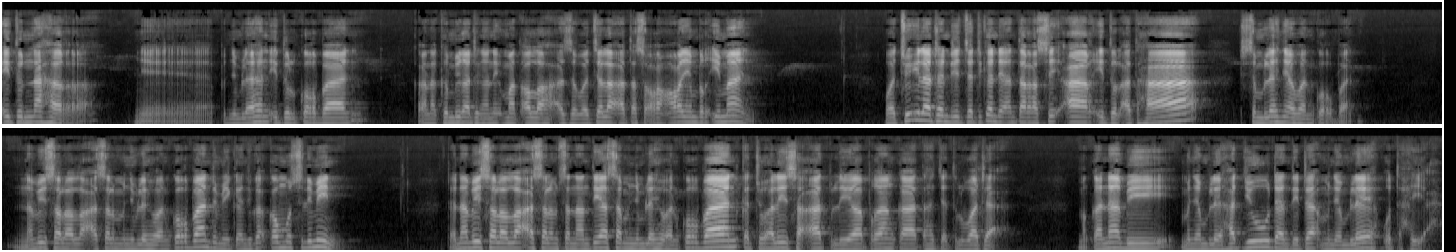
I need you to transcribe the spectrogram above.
Idul Nahar, ya, penyembelihan Idul Korban karena gembira dengan nikmat Allah Azza wa Jalla atas orang-orang yang beriman. Wajuilah dan dijadikan di antara siar Idul Adha disembelihnya hewan korban. Nabi Wasallam menyembelih hewan korban, demikian juga kaum muslimin. Dan Nabi Wasallam senantiasa menyembelih hewan korban kecuali saat beliau berangkat hajatul wada maka Nabi menyembelih haju dan tidak menyembelih udhiyah.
